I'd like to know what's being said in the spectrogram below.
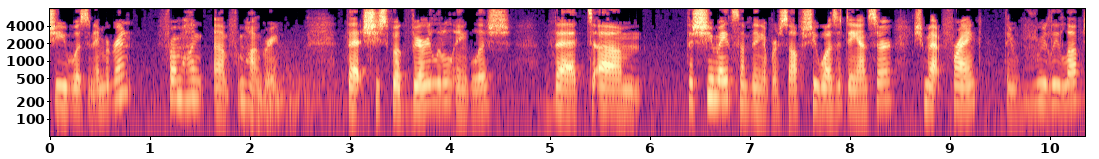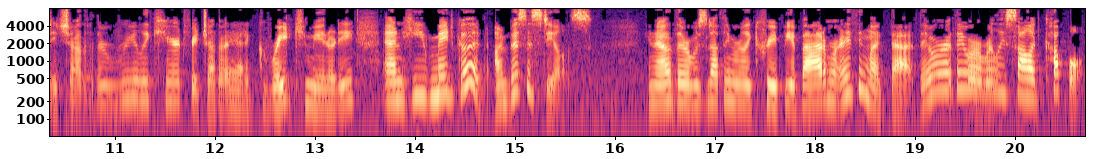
she was an immigrant from, Hung- uh, from Hungary, that she spoke very little English, that, um, that she made something of herself. She was a dancer. She met Frank. They really loved each other. They really cared for each other. They had a great community, and he made good on business deals. You know, there was nothing really creepy about him or anything like that. They were, they were a really solid couple.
